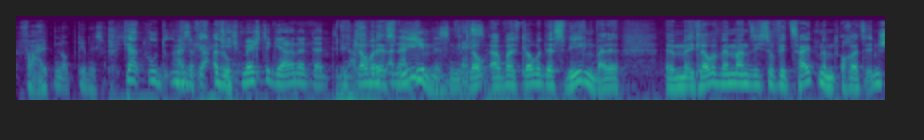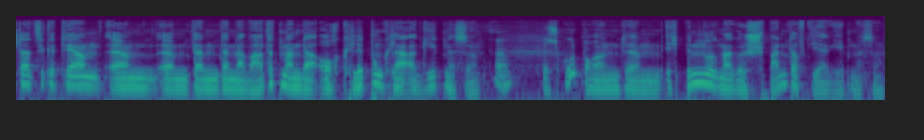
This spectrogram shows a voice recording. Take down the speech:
verhalten Optimismus. Ja, und, Also, ja, also ich möchte gerne den ich glaube Erfolg an deswegen. Ergebnissen Ich messen. glaub, aber ich glaube deswegen, weil ähm, ich glaube, wenn man sich so viel Zeit nimmt, auch als Innenstaatssekretär, ähm, ähm, dann, dann erwartet man da auch klipp und klar Ergebnisse. ja, das ist gut. Und ähm, ich bin nur mal gespannt auf die Ergebnisse.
